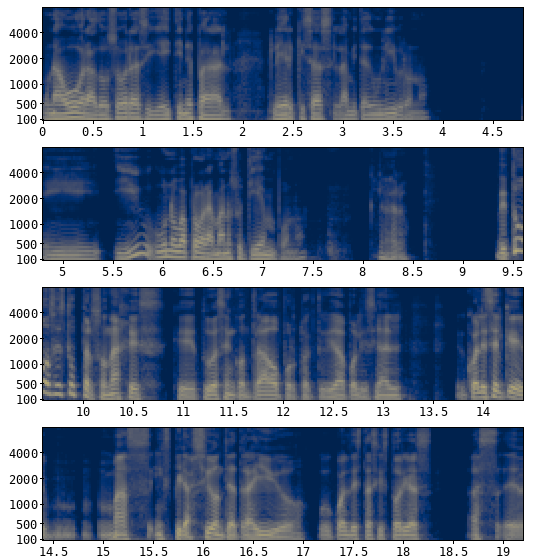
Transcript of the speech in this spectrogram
una hora, dos horas y ahí tienes para leer quizás la mitad de un libro, ¿no? Y, y uno va programando su tiempo, ¿no? Claro. De todos estos personajes que tú has encontrado por tu actividad policial, ¿cuál es el que más inspiración te ha traído? ¿Cuál de estas historias has, eh,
